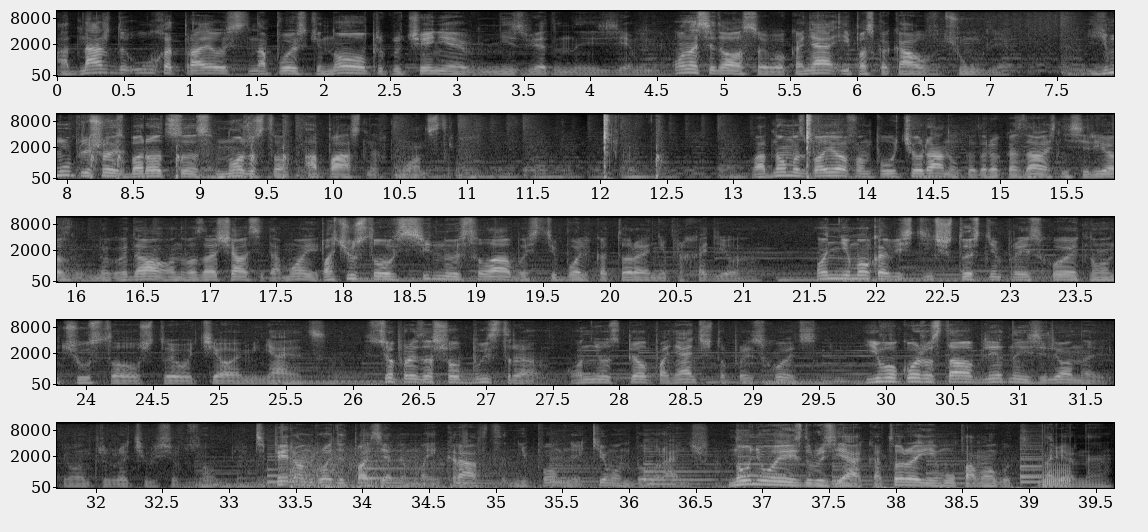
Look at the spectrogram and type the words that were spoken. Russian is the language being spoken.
Однажды Ух отправился на поиски нового приключения в неизведанные земли. Он оседал своего коня и поскакал в джунгли. Ему пришлось бороться с множеством опасных монстров. В одном из боев он получил рану, которая казалась несерьезной, но когда он возвращался домой, почувствовал сильную слабость и боль, которая не проходила. Он не мог объяснить, что с ним происходит, но он чувствовал, что его тело меняется. Все произошло быстро, он не успел понять, что происходит с ним. Его кожа стала бледной и зеленой, и он превратился в зомби. Теперь он бродит по землям Майнкрафт, не помню, кем он был раньше. Но у него есть друзья, которые ему помогут, наверное.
